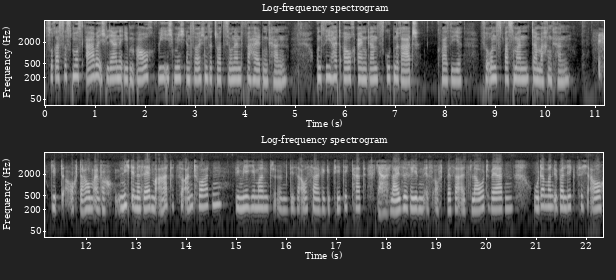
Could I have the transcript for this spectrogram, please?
zu Rassismus, aber ich lerne eben auch, wie ich mich in solchen Situationen verhalten kann. Und sie hat auch einen ganz guten Rat quasi für uns, was man da machen kann geht auch darum, einfach nicht in derselben Art zu antworten, wie mir jemand äh, diese Aussage getätigt hat, ja, leise reden ist oft besser als laut werden. Oder man überlegt sich auch,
